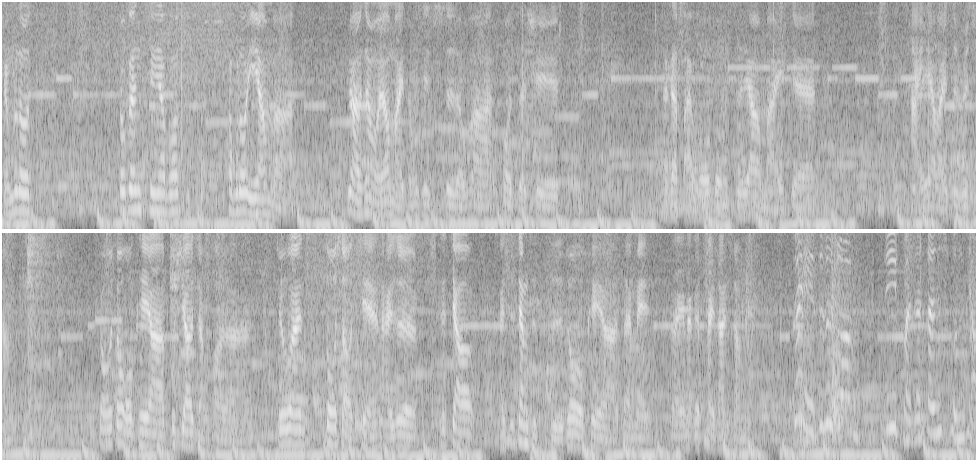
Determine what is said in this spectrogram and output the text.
全部都都跟新加坡差不多一样吧。就好像我要买东西吃的话，或者去那个百货公司要买一些呃材料还是日常品，都都 OK 啊，不需要讲话的、啊，就问多少钱，还是是叫还是这样子指都 OK 啊，在面在那个菜单上面。所以就是说，基本的生存条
